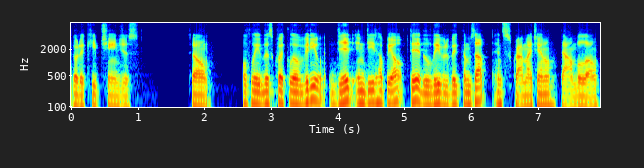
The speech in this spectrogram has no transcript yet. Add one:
Go to keep changes. So hopefully this quick little video did indeed help you out. If did, leave it a big thumbs up and subscribe my channel down below.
